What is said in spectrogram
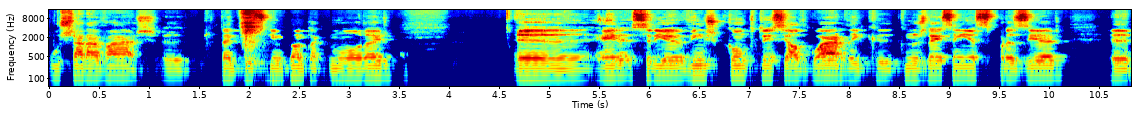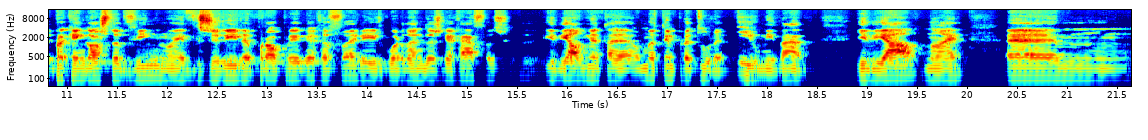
os saravás, eh, tanto o seguinte contato como o loureiro, eh, era, seria vinhos com potencial de guarda e que, que nos dessem esse prazer eh, para quem gosta de vinho, não é? De gerir a própria garrafeira e ir guardando as garrafas, idealmente a uma temperatura e umidade ideal, não é? Um,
